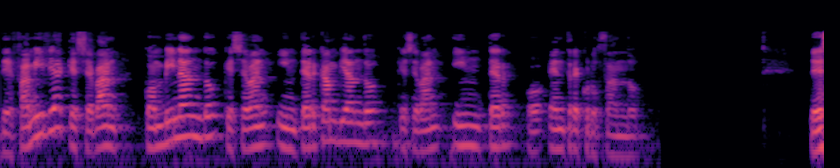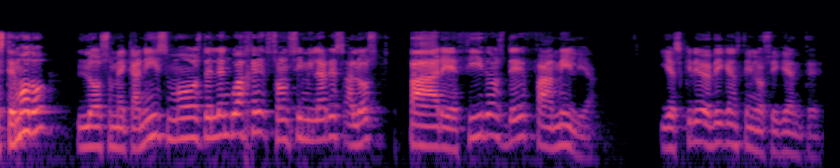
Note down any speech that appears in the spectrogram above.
de familia que se van combinando, que se van intercambiando, que se van inter o entrecruzando. De este modo, los mecanismos del lenguaje son similares a los parecidos de familia. Y escribe Wittgenstein lo siguiente.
